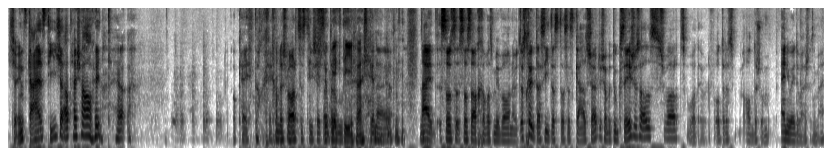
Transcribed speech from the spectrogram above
Schönes geiles T-Shirt hast du auch heute. ja. Okay, danke. Ich habe ein schwarzes T-Shirt. Subjektiv, weißt du? Genau, ja. Nein, so, so, so Sachen, was wir wahrnehmen. Das könnte auch sein, dass das ein geiles Shirt ist, aber du siehst es als schwarz, whatever. Oder es andersrum. Anyway, du weißt, was ich meine.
